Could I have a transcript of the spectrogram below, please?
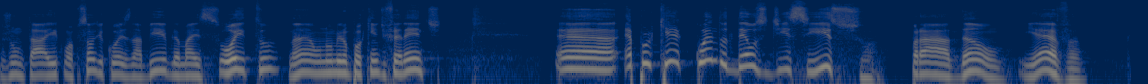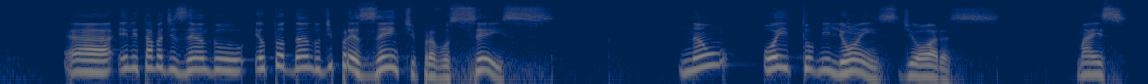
juntar aí com uma opção de coisas na Bíblia, mas 8 né, um número um pouquinho diferente. É, é porque quando Deus disse isso para Adão e Eva, é, ele estava dizendo: Eu estou dando de presente para vocês, não 8 milhões de horas, mas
